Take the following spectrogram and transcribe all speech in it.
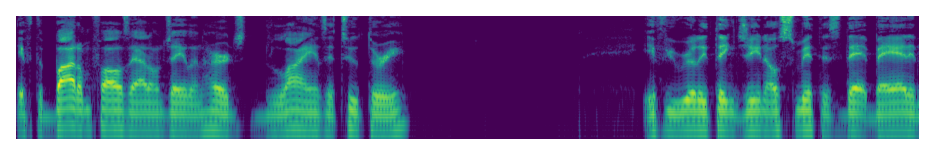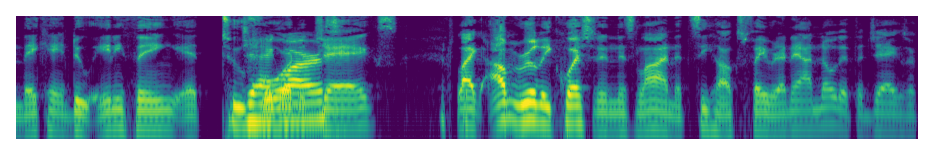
If the bottom falls out on Jalen Hurts, the Lions at two three. If you really think Geno Smith is that bad and they can't do anything at two four, the Jags. Like I'm really questioning this line that Seahawks favorite. And I know that the Jags are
